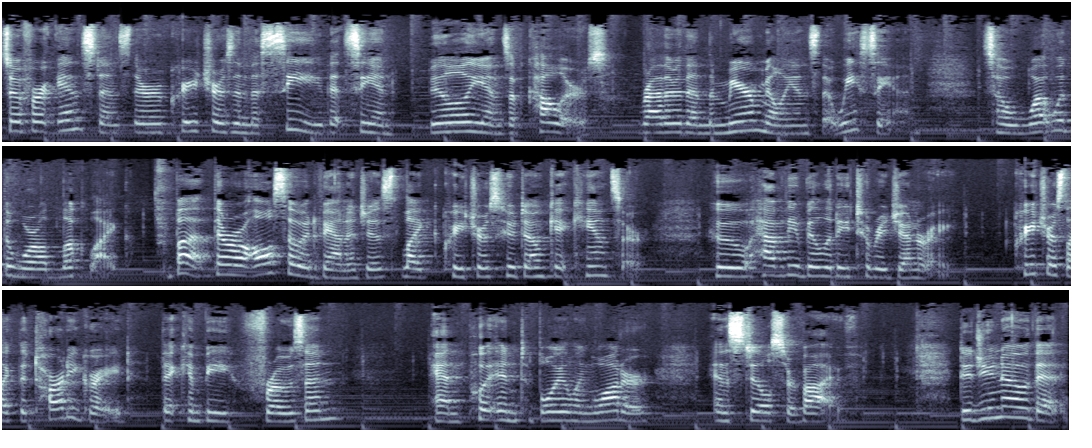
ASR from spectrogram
So for instance, there are creatures in the sea that see in billions of colors rather than the mere millions that we see in. So what would the world look like? But there are also advantages like creatures who don't get cancer, who have the ability to regenerate. Creatures like the tardigrade that can be frozen and put into boiling water and still survive. Did you know that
